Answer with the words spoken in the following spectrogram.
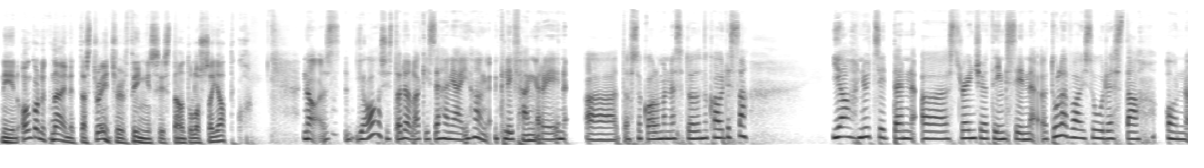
Niin onko nyt näin, että Stranger Thingsista on tulossa jatkoa? No joo, siis todellakin sehän jäi ihan cliffhangeriin äh, tuossa kolmannessa tuotantokaudessa. Ja nyt sitten äh, Stranger Thingsin tulevaisuudesta on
